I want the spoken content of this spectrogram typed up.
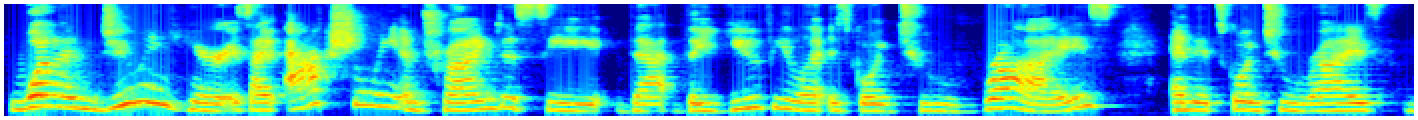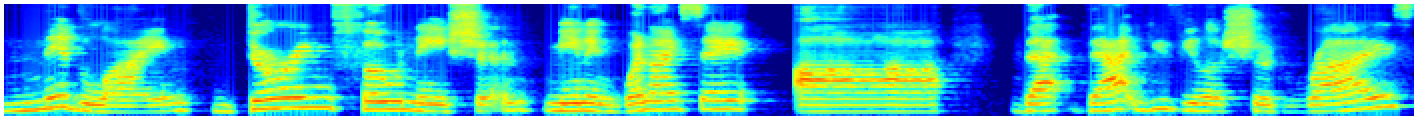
What I'm doing here is I actually am trying to see that the uvula is going to rise and it's going to rise midline during phonation, meaning when I say ah, that that uvula should rise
